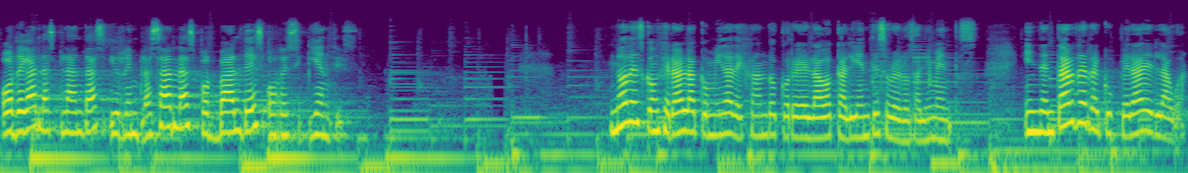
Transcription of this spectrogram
o regar las plantas y reemplazarlas por baldes o recipientes. No descongelar la comida dejando correr el agua caliente sobre los alimentos. Intentar de recuperar el agua,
